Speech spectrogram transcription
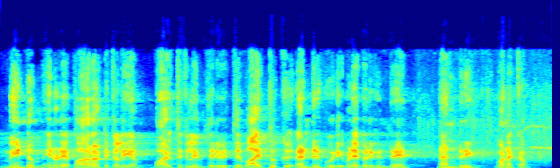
மீண்டும் என்னுடைய பாராட்டுகளையும் வாழ்த்துக்களையும் தெரிவித்து வாய்ப்புக்கு நன்றி கூறி விடைபெறுகின்றேன். நன்றி வணக்கம்.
